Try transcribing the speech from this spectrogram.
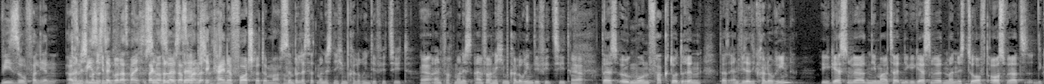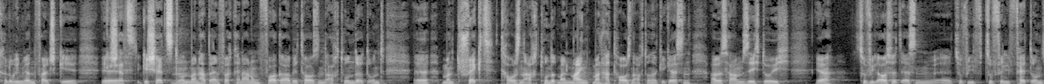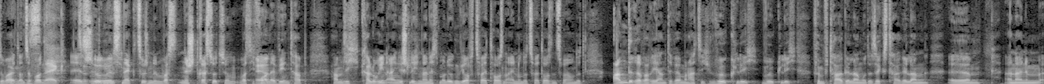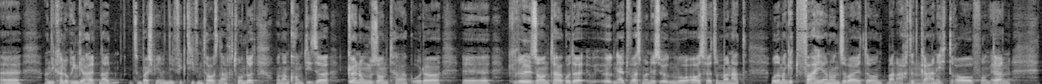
wieso verlieren, also wieso ist der Grund, dass manche, sagen so, as dass that. manche keine Fortschritte machen? Simple as that, man ist nicht im Kaloriendefizit. Ja. Einfach, man ist einfach nicht im Kaloriendefizit. Da ist irgendwo ein Faktor drin, dass entweder die Kalorien die gegessen werden, die Mahlzeiten, die gegessen werden, man isst zu oft auswärts, die Kalorien werden falsch ge, äh, Geschätzt. geschätzt Mhm. und man hat einfach, keine Ahnung, Vorgabe 1800 und äh, man trackt 1800, man meint, man hat 1800 gegessen, aber es haben sich durch, ja, zu viel Auswärtsessen, äh, zu viel, zu viel Fett und so weiter und, so fort. Snack ist irgendein Snack zwischen dem, was, eine Stresssituation, was ich Ja. vorhin erwähnt habe, haben sich Kalorien eingeschlichen, dann ist man irgendwie auf 2100, 2200. Andere Variante wäre, man hat sich wirklich, wirklich fünf Tage lang oder sechs Tage lang ähm, an einem, äh, an die Kalorien gehalten, halt, zum Beispiel an den fiktiven 1800 und dann kommt dieser Gönnungssonntag oder äh, Grillsonntag oder irgendetwas, man ist irgendwo auswärts und man hat, oder man geht feiern und so weiter und man achtet gar nicht drauf und Mhm. Ja. dann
